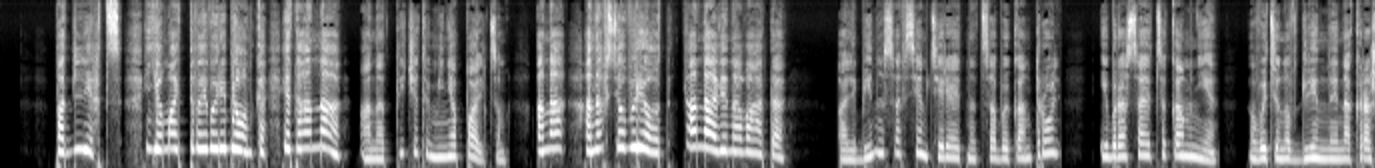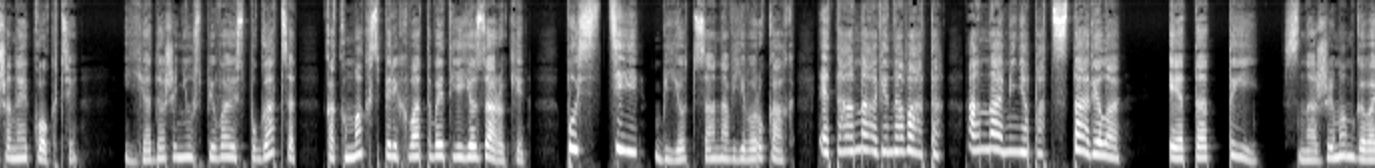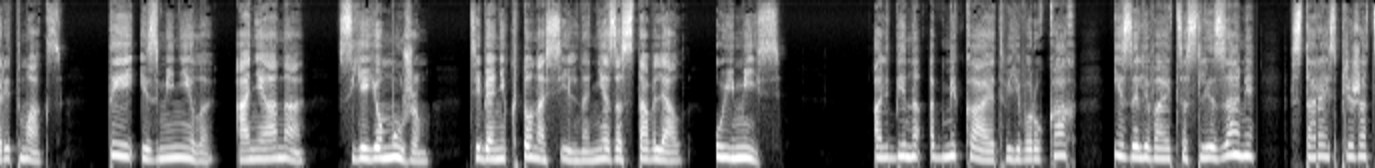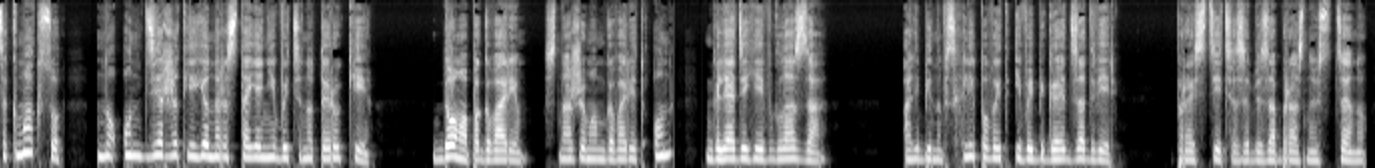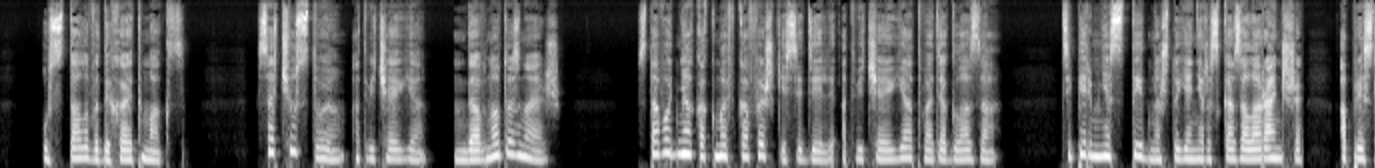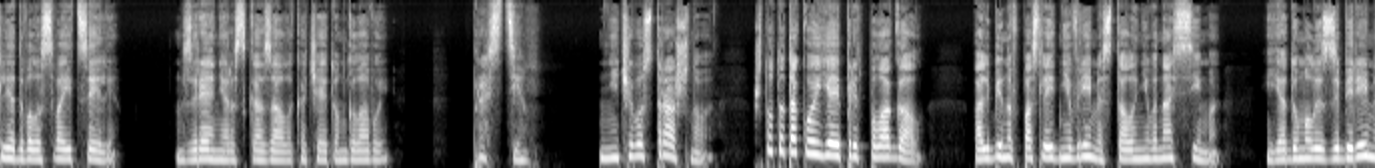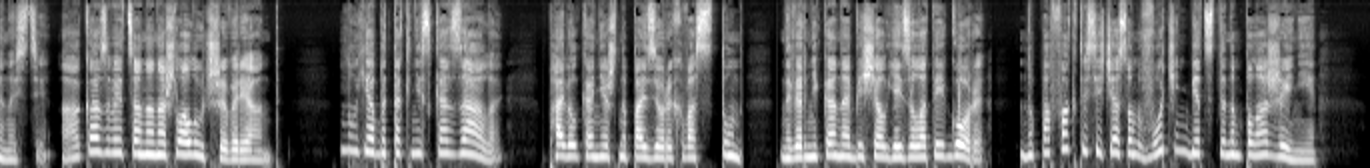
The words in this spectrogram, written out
«Подлец! Я мать твоего ребенка! Это она!» Она тычет в меня пальцем. «Она... она все врет! Она виновата!» Альбина совсем теряет над собой контроль и бросается ко мне, вытянув длинные накрашенные когти. Я даже не успеваю испугаться, как Макс перехватывает ее за руки. «Пусти!» — бьется она в его руках. «Это она виновата! Она меня подставила!» «Это ты!» — с нажимом говорит Макс. «Ты изменила а не она, с ее мужем. Тебя никто насильно не заставлял. Уймись!» Альбина обмикает в его руках и заливается слезами, стараясь прижаться к Максу, но он держит ее на расстоянии вытянутой руки. «Дома поговорим», — с нажимом говорит он, глядя ей в глаза. Альбина всхлипывает и выбегает за дверь. «Простите за безобразную сцену», — устало выдыхает Макс. «Сочувствую», — отвечаю я. «Давно ты знаешь?» «С того дня, как мы в кафешке сидели», — отвечаю я, отводя глаза. «Теперь мне стыдно, что я не рассказала раньше, а преследовала свои цели». «Зря не рассказала», — качает он головой. «Прости». «Ничего страшного. Что-то такое я и предполагал. Альбина в последнее время стала невыносима. Я думал из-за беременности, а оказывается, она нашла лучший вариант. «Ну, я бы так не сказала. Павел, конечно, позер и хвостун, наверняка наобещал ей золотые горы, но по факту сейчас он в очень бедственном положении.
